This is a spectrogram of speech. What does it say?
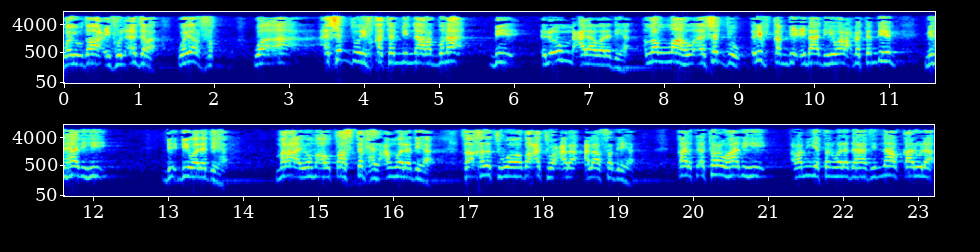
ويضاعف الأجر ويرفق وأشد رفقة منا ربنا بالأم على ولدها الله أشد رفقا بعباده ورحمة بهم من هذه بولدها امرأة يوم أوطاس تبحث عن ولدها فأخذته ووضعته على على صدرها. قالت أتروا هذه رمية ولدها في النار؟ قالوا لا.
